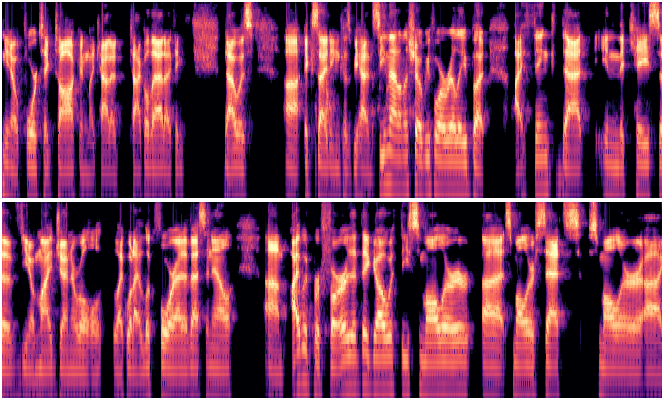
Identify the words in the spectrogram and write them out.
you know, for TikTok and like how to tackle that. I think that was uh, exciting because we hadn't seen that on the show before, really. But I think that in the case of you know my general like what I look for out of SNL, um, I would prefer that they go with the smaller, uh, smaller sets, smaller uh,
